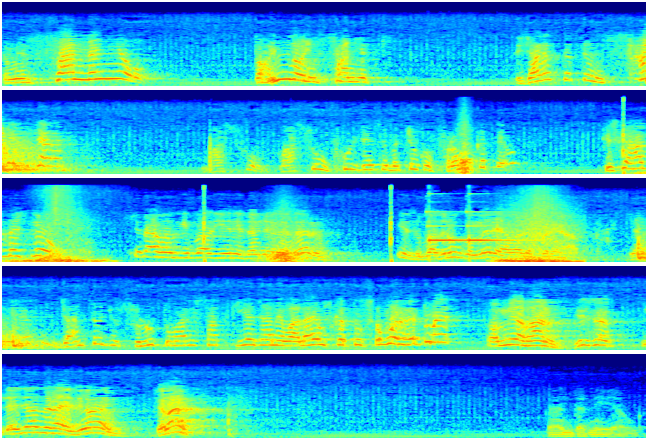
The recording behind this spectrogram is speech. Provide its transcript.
तुम इंसान नहीं हो तो हम लो इंसानियत की। तिजारत करते हो इंसानियत। तिजारत मासूम मासूम फूल जैसे बच्चों को फरोख करते हो। किसके हाथ बेचते हो? शराबत की बात ये नहीं समझेगा सर। इस बदरू को मेरे हवाले करें आप। हो तुम जानते हो जो सुलूक तुम्हारे साथ किया जाने वाला है उसका तस्वर है तुम्हें? अमिया खान जी सर। ले जाओ जरा जो है। चला। मैं अंदर नहीं जाऊँगा।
